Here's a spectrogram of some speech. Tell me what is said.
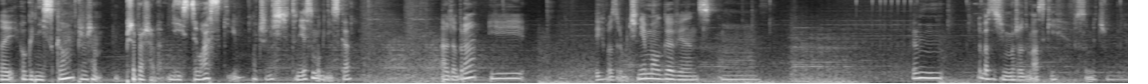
No i ognisko. Przepraszam, przepraszam, miejsce łaski. Oczywiście, to nie są ogniska. Ale dobra, i i chyba zrobić nie mogę, więc... Um, chyba zacznijmy może od maski, w sumie czym nie.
